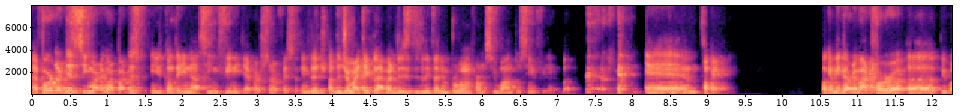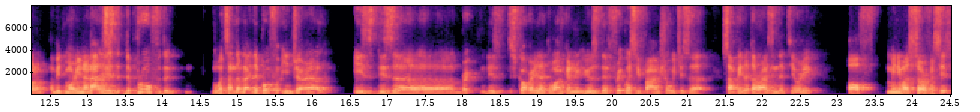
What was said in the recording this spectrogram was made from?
And further, this sigma regular part is contained as infinity hypersurface. In the, at the geometric level, there is this little improvement from C1 to C infinity. But um, okay. Okay, maybe a remark for uh, people a bit more in analysis. The proof, the, what's underlying the proof in general is this uh, this discovery that one can use the frequency function, which is uh, something that arises in the theory of minimal surfaces,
